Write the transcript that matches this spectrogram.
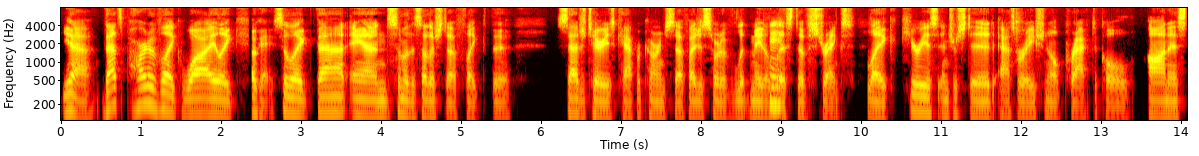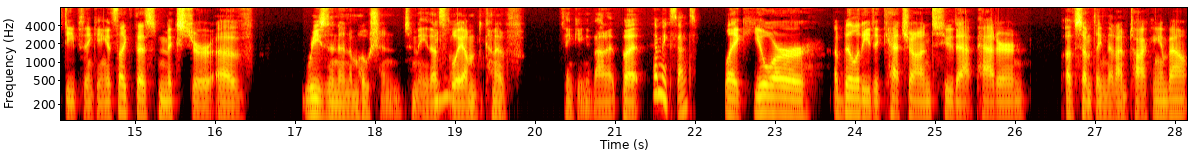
yeah, that's part of like why like okay, so like that and some of this other stuff like the Sagittarius Capricorn stuff, I just sort of lit, made a Hmm. list of strengths like curious, interested, aspirational, practical, honest, deep thinking. It's like this mixture of reason and emotion to me. That's Mhm. the way I'm kind of thinking about it. But That makes sense. like your ability to catch on to that pattern of something that I'm talking about.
